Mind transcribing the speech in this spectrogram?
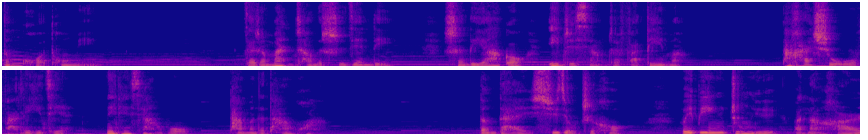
灯火通明。在这漫长的时间里。圣地亚哥一直想着法蒂玛，他还是无法理解那天下午他们的谈话。等待许久之后，卫兵终于把男孩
